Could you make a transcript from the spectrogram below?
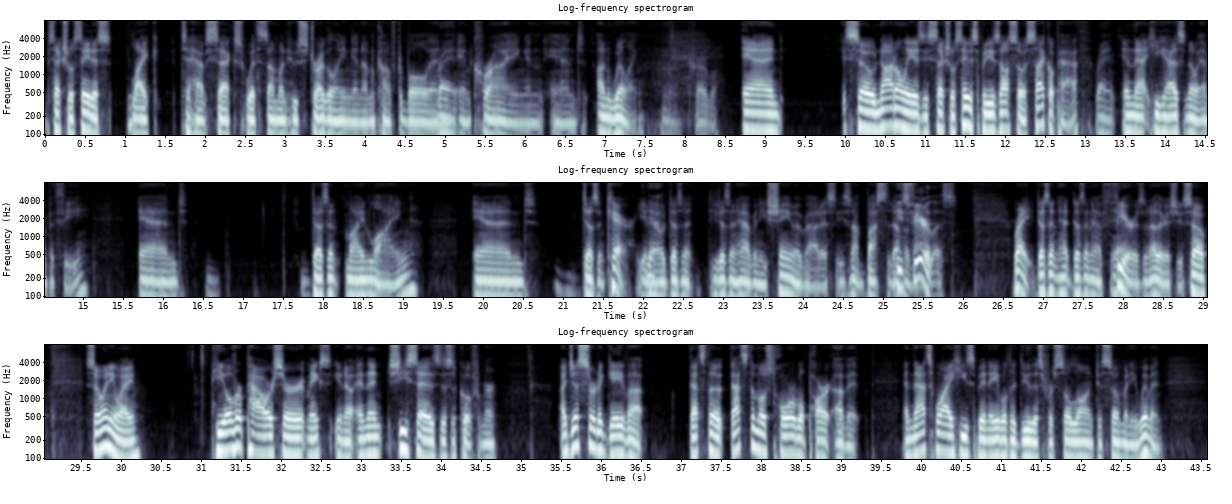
sexual sadists like to have sex with someone who's struggling and uncomfortable and, Right. and crying and, and unwilling. Incredible. And so not only is he sexual sadist, but he's also a psychopath. Right. In that he has no empathy and doesn't mind lying and doesn't care. You know, Yeah. doesn't he doesn't have any shame about it. He's not busted up. He's about it. fearless. Right. Doesn't ha- doesn't have fear is another issue. So so anyway, he overpowers her. It makes you know, and then she says, "This is a quote from her. I just sort of gave up. That's the that's the most horrible part of it, and that's why he's been able to do this for so long to so many women.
